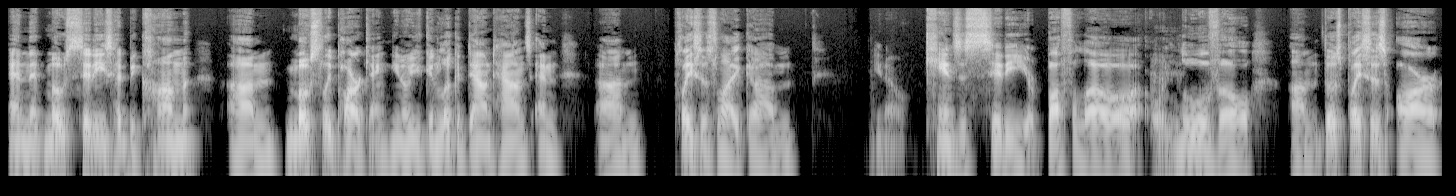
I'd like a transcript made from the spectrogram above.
and that most cities had become um, mostly parking. You know, you can look at downtowns and um, places like um, you know Kansas City or Buffalo or Mhm. Louisville. Um, those places are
